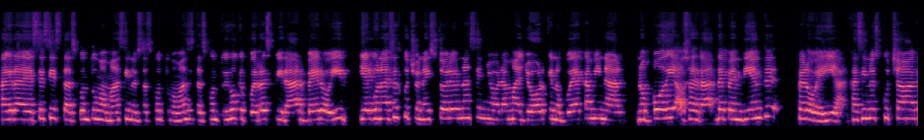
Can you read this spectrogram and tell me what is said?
Agradece si estás con tu mamá, si no estás con tu mamá, si estás con tu hijo, que puedes respirar, ver, oír. Y alguna vez escuché una historia de una señora mayor que no podía caminar, no podía, o sea, era dependiente, pero veía, casi no escuchaba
